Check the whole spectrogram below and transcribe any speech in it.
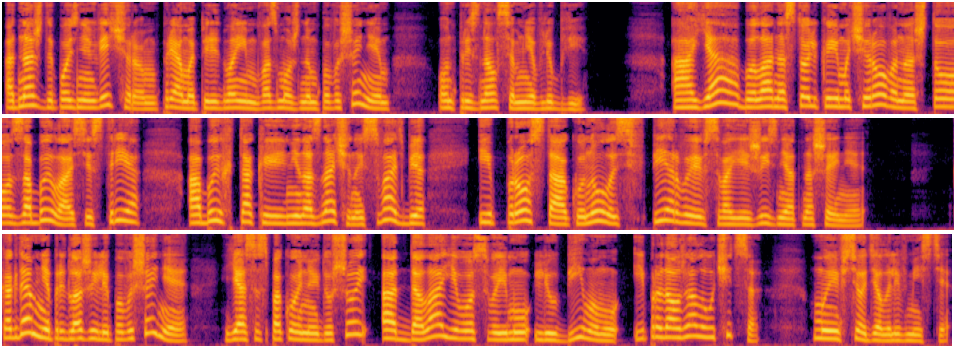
Однажды поздним вечером, прямо перед моим возможным повышением, он признался мне в любви. А я была настолько им очарована, что забыла о сестре, об их так и не назначенной свадьбе и просто окунулась в первые в своей жизни отношения. Когда мне предложили повышение — я со спокойной душой отдала его своему любимому и продолжала учиться. Мы все делали вместе.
